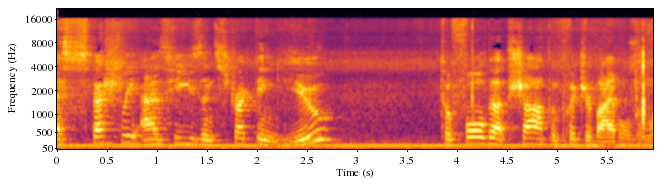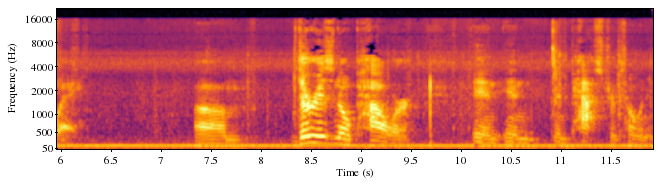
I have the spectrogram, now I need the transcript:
especially as he's instructing you to fold up shop and put your Bibles away. Um, there is no power in, in, in Pastor Tony.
